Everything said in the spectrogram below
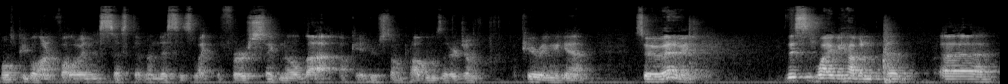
most people aren't following this system and this is like the first signal that okay here's some problems that are jump appearing again. So anyway, this is why we have an a, a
